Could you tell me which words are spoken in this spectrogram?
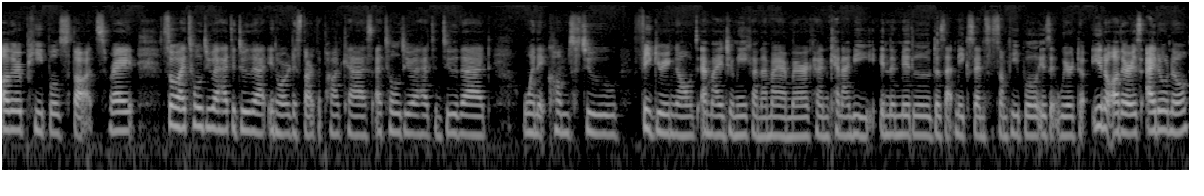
other people's thoughts, right? So I told you I had to do that in order to start the podcast. I told you I had to do that when it comes to figuring out am I Jamaican, am I American, can I be in the middle? Does that make sense to some people? Is it weird to, you know, others? I don't know.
